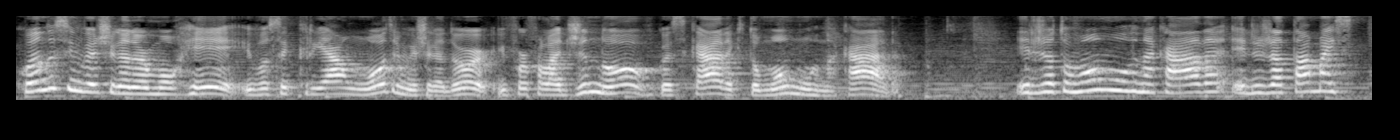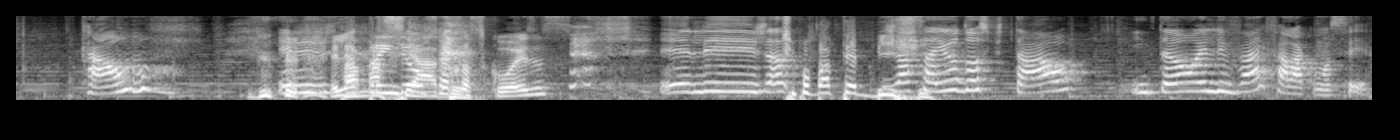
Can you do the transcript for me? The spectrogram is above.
Quando esse investigador morrer e você criar um outro investigador e for falar de novo com esse cara que tomou um murro na cara, ele já tomou um murro na cara, ele já tá mais calmo. Ele, Ele aprendeu Amaciado. certas coisas. ele já, Tipo, bater bicho. já saiu do hospital, então ele vai falar com você.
